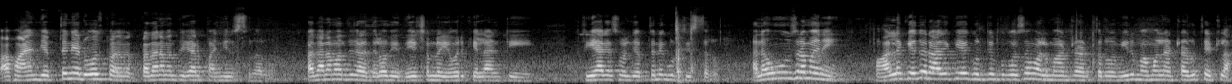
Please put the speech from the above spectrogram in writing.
పాప ఆయన చెప్తేనే రోజు ప్ర- ప్రధానమంత్రి గారు పనిచేస్తున్నారు. ప్రధానమంత్రి గారు తెలియదు ఈ దేశంలో ఎవరికి ఎలాంటి టీఆర్ఎస్ వాళ్ళు చెప్తేనే గుర్తిస్తారు. అనవసరమైన వాళ్ళకేదో రాజకీయ గుర్తింపు కోసం వాళ్ళు మాట్లాడతారు. మీరు మమ్మల్ని అట్లాడితే ఎట్లా?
